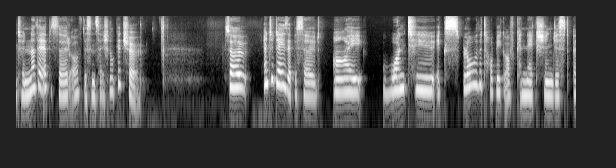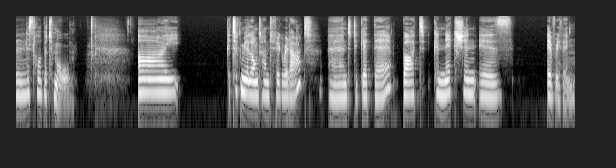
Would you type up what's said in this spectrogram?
to another episode of the Sensational Kid Show. So, in today's episode, I want to explore the topic of connection just a little bit more. I it took me a long time to figure it out and to get there, but connection is everything.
